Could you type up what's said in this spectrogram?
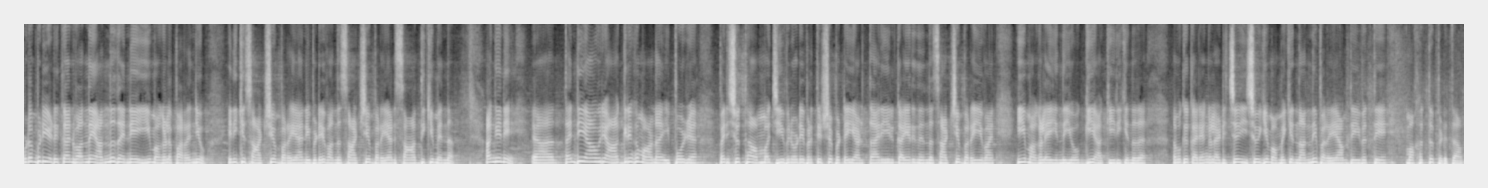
ഉടമ്പടി എടുക്കാൻ വന്ന അന്ന് തന്നെ ഈ മകൾ പറഞ്ഞു എനിക്ക് സാക്ഷ്യം പറയാൻ ഇവിടെ വന്ന് സാക്ഷ്യം പറയാൻ സാധിക്കുമെന്ന്. അങ്ങനെ തന്റെ ആ ഒരു ആഗ്രഹമാണ് ഇപ്പോൾ പരിശുദ്ധ അമ്മ ജീവനോടെ പ്രത്യക്ഷപ്പെട്ട ഈ അൾത്താരിയിൽ കയറി നിന്ന് സാക്ഷ്യം പറയുവാൻ ഈ മകളെ ഇന്ന് യോഗ്യയാക്കിയിരിക്കുന്നത്. നമുക്ക് കരങ്ങളടിച്ച് ഈശോയ്ക്കും അമ്മയ്ക്കും നന്ദി പറയാം. ദൈവത്തെ മഹത്വപ്പെടുത്താം.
